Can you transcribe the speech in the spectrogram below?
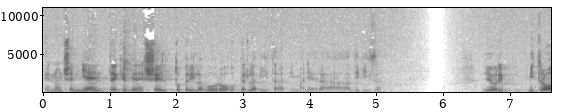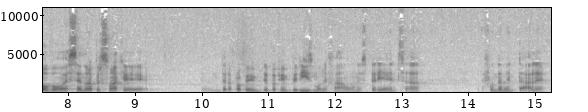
e non c'è niente che viene scelto per il lavoro o per la vita in maniera divisa. Io mi trovo, essendo una persona che eh, propria, del proprio empirismo ne fa un'esperienza fondamentale,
